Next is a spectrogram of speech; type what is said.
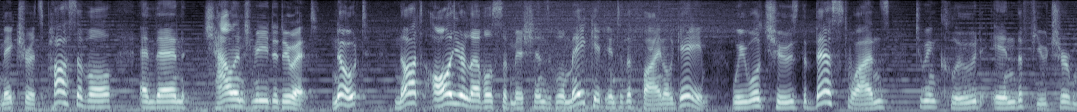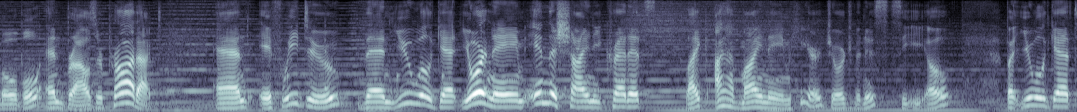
make sure it's possible, and then challenge me to do it. Note, not all your level submissions will make it into the final game. We will choose the best ones to include in the future mobile and browser product. And if we do, then you will get your name in the Shiny credits, like I have my name here, George Vanous, CEO, but you will get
